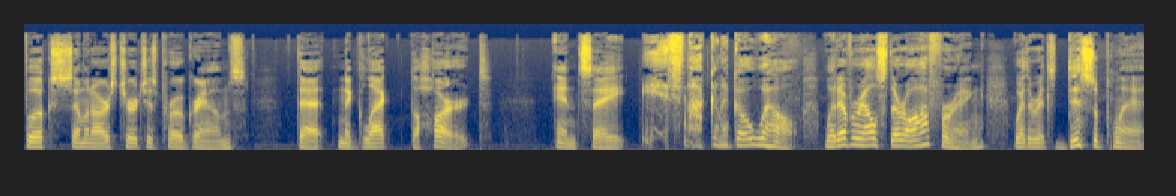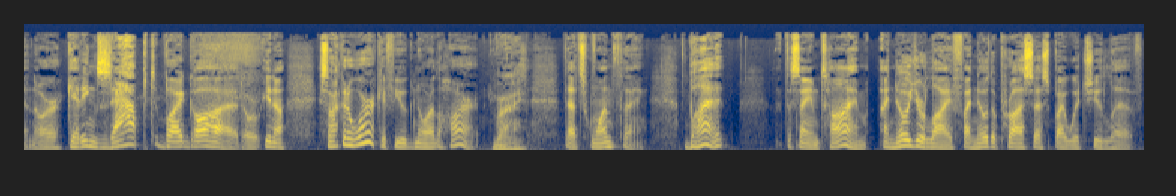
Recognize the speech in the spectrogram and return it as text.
books, seminars, churches, programs that neglect the heart and say, it's not going to go well. Whatever else they're offering, whether it's discipline or getting zapped by God or, you know, it's not going to work if you ignore the heart. Right. That's one thing. But at the same time, I know your life. I know the process by which you live.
